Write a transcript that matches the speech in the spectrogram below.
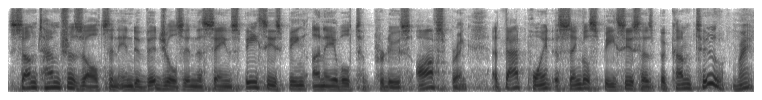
sometimes results in individuals in the same species being unable to produce offspring. At that point, a single species has become two. Right.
